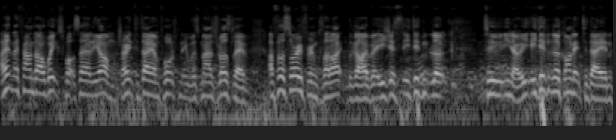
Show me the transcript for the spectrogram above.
I think they found our weak spots early on, which I think today, unfortunately, was Mads Roerslev. I feel sorry for him because I like the guy, but he just he didn't look to you know he, he didn't look on it today, and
